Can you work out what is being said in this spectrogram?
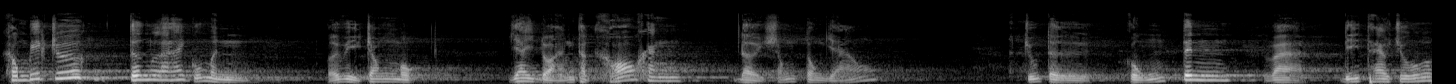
Không biết trước tương lai của mình, Bởi vì trong một giai đoạn thật khó khăn đời sống tôn giáo Chú Từ cũng tin và đi theo Chúa.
